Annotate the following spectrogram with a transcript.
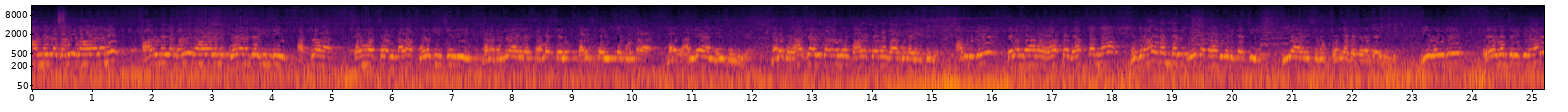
ఆరు నెలల గడువు కావాలని ఆరు నెలల గడువు కావాలని కోరడం జరిగింది. అట్లా సంవత్సరం ధర పొడిగించింది మన ముద్రాయిల సమస్యలు పరిష్కరించకుండా మనకు అన్యాయం చేసింది. మనకు రాజ్యాధికారంలో భాగస్వామ్యం కాకుండా చేసింది. అందుకే తెలంగాణ రాష్ట్ర వ్యాప్తంగా ముద్రాయిలందరూ ఏకతాటి మీదకి వచ్చి టీఆర్ఎస్ను పొందబెట్టడం జరిగింది. ఈ రోజు రేవంత్ రెడ్డి గారు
